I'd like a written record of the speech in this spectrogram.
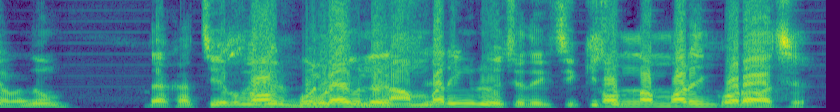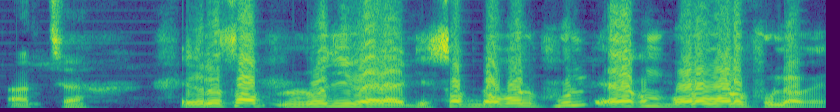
একদম। দেখাচ্ছি এবং এদের। নাম্বারিং রয়েছে দেখছি। কিছু নাম্বারিং করা আছে। আচ্ছা। এগুলো সব রোজি ভ্যারাইটি সব ডবল ফুল এরকম বড় বড় ফুল হবে।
